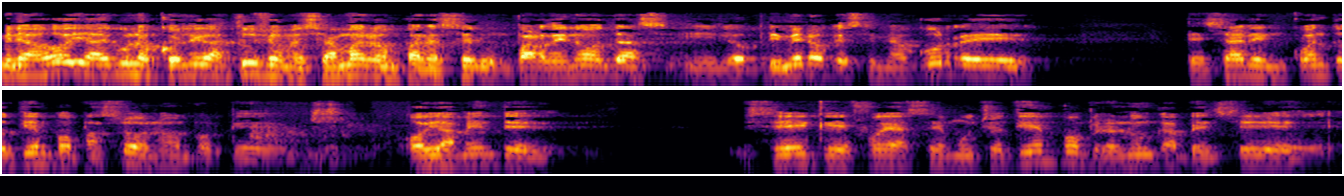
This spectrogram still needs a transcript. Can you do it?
Mira, hoy algunos colegas tuyos me llamaron para hacer un par de notas y lo primero que se me ocurre es pensar en cuánto tiempo pasó, ¿no? Porque obviamente sé que fue hace mucho tiempo, pero nunca pensé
